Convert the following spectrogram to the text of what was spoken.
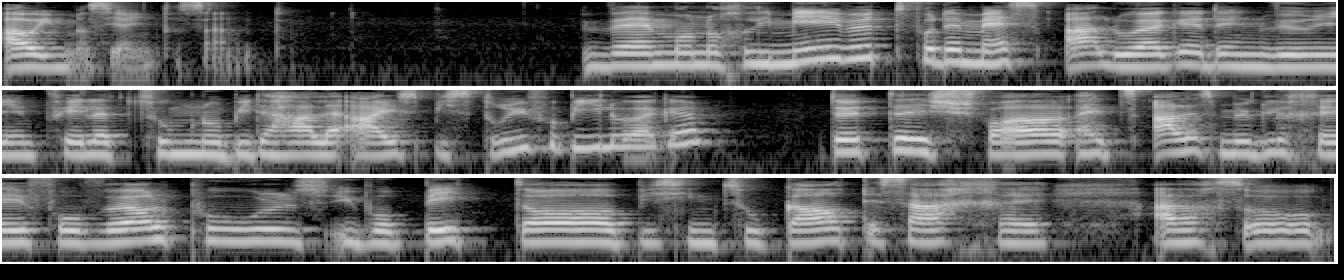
Auch immer sehr interessant. Wenn man noch ein mehr von der Messe anschauen will, dann würde ich empfehlen, zum noch bei der Halle 1 bis 3 vorbeischauen. Dort hat es alles Mögliche, von Whirlpools über Beta bis hin zu Gartensachen. Einfach so,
